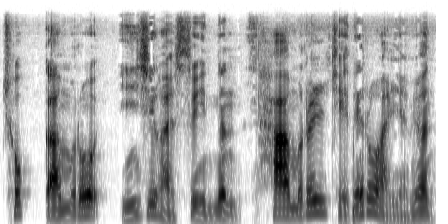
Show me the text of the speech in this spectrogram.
촉감으로 인식할 수 있는 사물을 제대로 알려면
